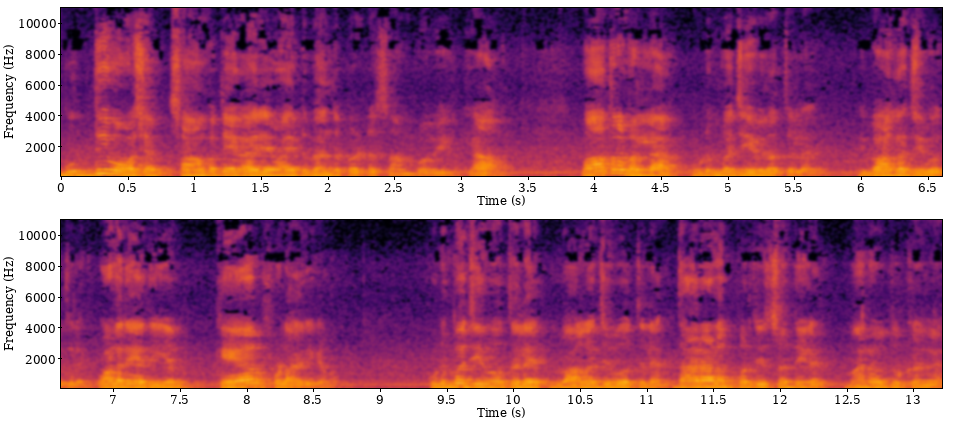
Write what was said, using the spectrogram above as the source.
ബുദ്ധിമോശം സാമ്പത്തിക കാര്യമായിട്ട് ബന്ധപ്പെട്ട് സംഭവിക്കാം. മാത്രമല്ല കുടുംബജീവിതത്തിൽ വിവാഹ ജീവിതത്തിൽ വളരെയധികം കെയർഫുൾ ആയിരിക്കണം. കുടുംബജീവിതത്തിലെ വിവാഹ ജീവിതത്തിൽ ധാരാളം പ്രതിസന്ധികൾ മനോദുഃഖങ്ങൾ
